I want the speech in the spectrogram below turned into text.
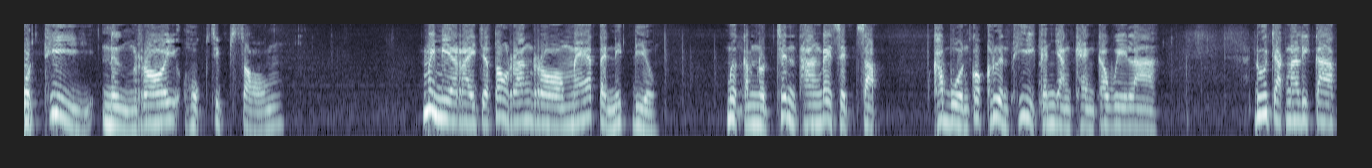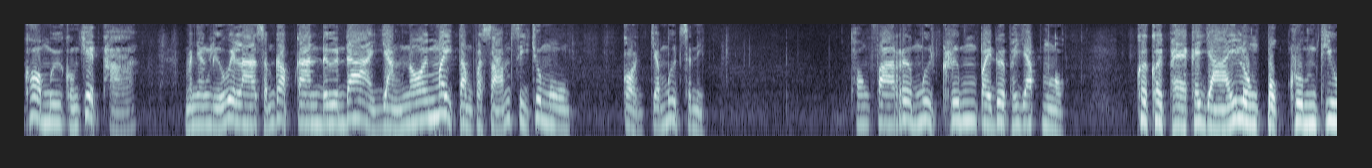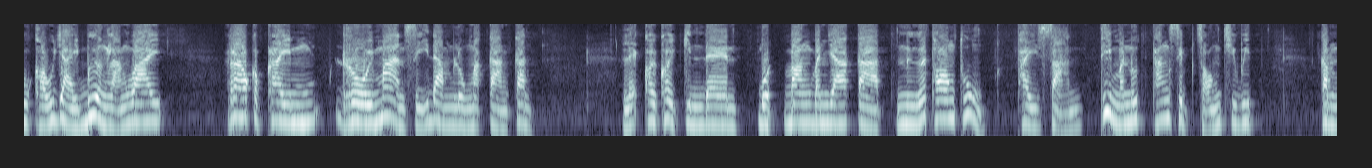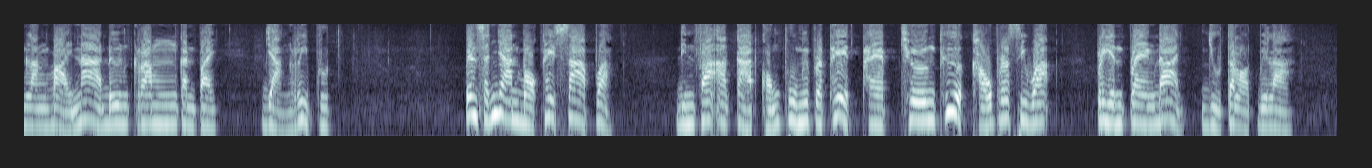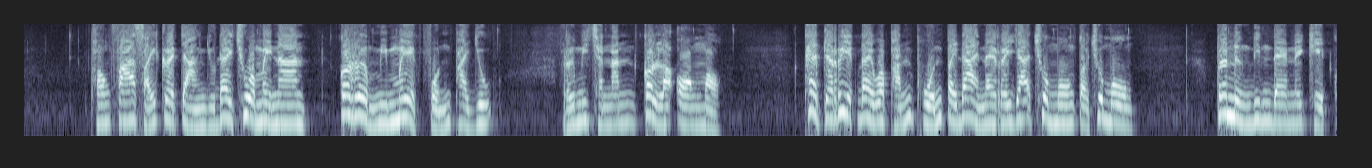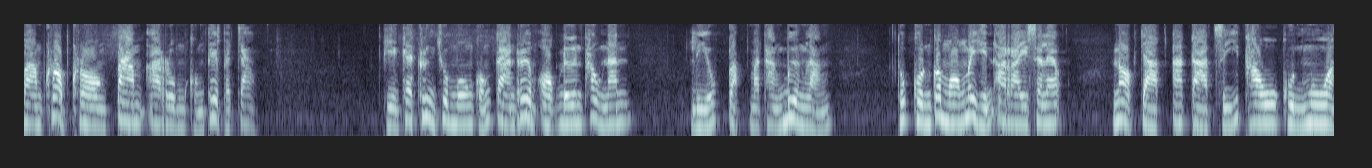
บทที่หนึ่งร้อยหกสิบสองไม่มีอะไรจะต้องรังรอแม้แต่นิดเดียว เมื่อกำหนดเส้นทางได้เสร็จสับ ขบวนก็เคลื่อนที่กันอย่างแข่งกับเวลา ดูจากนาฬิกาข้อมือของเชษฐา มันยังเหลือเวลาสำหรับการเดินได้อย่างน้อยไม่ต่ำกว่าสามสี่ชั่วโมง ก่อนจะมืดสนิท ท้องฟ้าเริ่มมืดครึ้มไปด้วยพยับหมอก ค่อยๆแผ่ขยายลงปกคลุมทิวเขาใหญ่เบื้องหลังไว้ ราวกับใครโรยม่านสีดำลงมากลางกัน และค่อยๆกินแดนบทบังบรรยากาศ เหนือท้องทุ่งไพศาลที่มนุษย์ทั้งสิบสองชีวิตกำลังบ่ายหน้าเดินกรำกันไป อย่างรีบรุด เป็นสัญญาณบอกให้ทราบว่า ดินฟ้าอากาศของภูมิประเทศแถบเชิงเทือกเขาพระศิวะ เปลี่ยนแปลงได้อยู่ตลอดเวลา ท้องฟ้าใสกระจ่างอยู่ได้ชั่วไม่นาน ก็เริ่มมีเมฆฝนพายุ หรือมิฉะนั้นก็ละอองหมอก แทบจะเรียกได้ว่าผันผวนไปได้ในระยะชั่วโมงต่อชั่วโมง ประหนึ่งดินแดนในเขตความครอบครองตามอารมณ์ของเทพเจ้า เพียงแค่ครึ่งชั่วโมงของการเริ่มออกเดินเท่านั้น เหลียวกลับมาทางเบื้องหลัง ทุกคนก็มองไม่เห็นอะไรซะแล้ว นอกจากอากาศสีเทาขุ่นมัว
